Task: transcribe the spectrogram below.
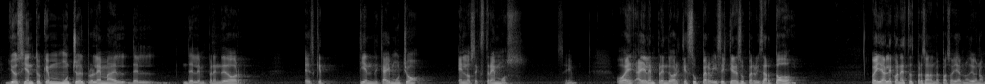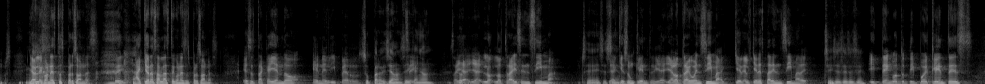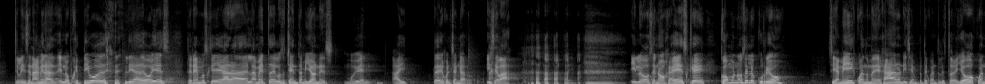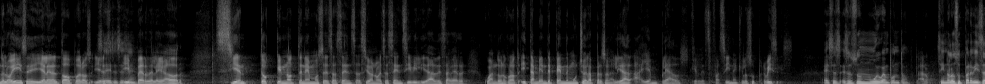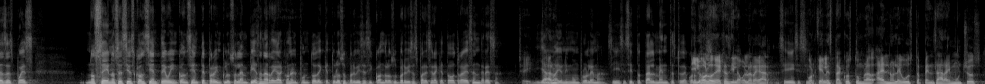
Yo siento que mucho del problema del, del, del emprendedor es que tiende, cae mucho en los extremos, ¿sí? O hay, hay el emprendedor que supervisa y quiere supervisar todo. Oye, ya hablé con estas personas, me pasó ayer, no digo nombres. Ya hablé con estas personas. ¿sí? ¿A qué horas hablaste con esas personas? Eso está cayendo en el hiper... Supervisión, sí, Sí. cañón. O sea, ya, ya lo, lo traes encima. Sí, sí, Y sí. aquí es un cliente, ya, ya lo traigo encima. Él quiere estar encima de... Sí, sí, sí, sí, sí. Y tengo otro tipo de clientes que le dicen, ah, mira, el objetivo del día de hoy es, tenemos que llegar a la meta de los 80 millones. Muy bien, ahí te dejo el changarro. Y se va. Sí. Y luego se enoja, es que, ¿cómo no se le ocurrió? Si a mí cuando me dejaron, y siempre te cuento la historia, yo cuando lo hice y él era el todopoderoso y Sí, es sí, sí, sí. hiperdelegador. Siento que no tenemos esa sensación o esa sensibilidad de saber cuándo uno con otro. Y también depende mucho de la personalidad. Hay empleados que les fascina que los supervises. Ese es, eso es un muy buen punto. Claro. Si no lo supervisas después, no sé, no sé si es consciente o inconsciente, pero incluso la empiezan a regar con el punto de que tú lo supervises y cuando lo supervisas pareciera que todo otra vez se endereza. Sí, Y ya claro. no hay ningún problema. Sí, sí, sí, totalmente estoy de acuerdo. Y luego con lo eso. dejas y la vuelve a regar. Sí, sí, sí. Porque él está acostumbrado, a él no le gusta pensar, hay muchos,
